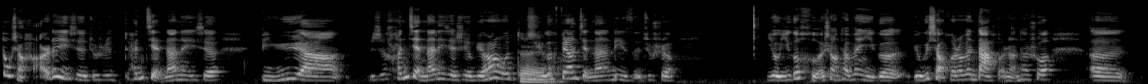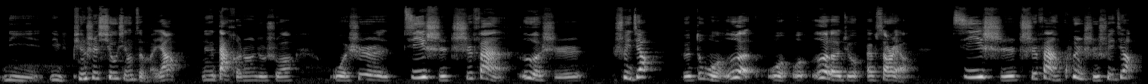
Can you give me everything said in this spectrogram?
逗小孩的一些，就是很简单的一些比喻啊，是很简单的一些事情。比方说，我举个非常简单的例子，就是有一个和尚，他问一个有个小和尚问大和尚，他说：“呃，你你平时修行怎么样？”那个大和尚就说：“我是饥时吃饭，饿时睡觉。”都我饿，我我饿了就哎，sorry 啊，饥时吃饭，困时睡觉。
